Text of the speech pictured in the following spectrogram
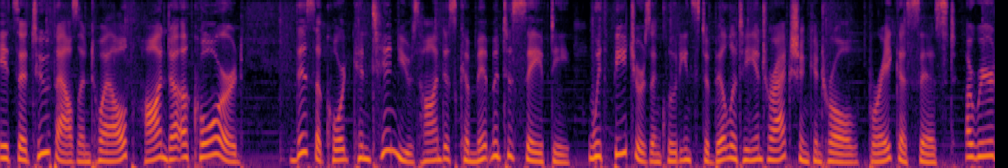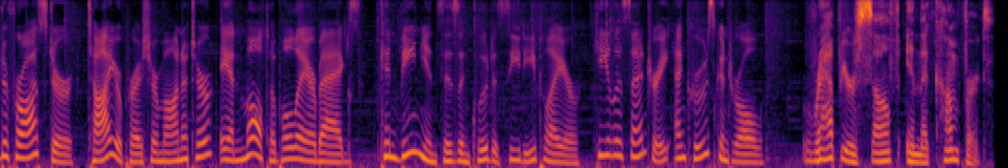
It's a 2012 Honda Accord. This Accord continues Honda's commitment to safety with features including stability and traction control, brake assist, a rear defroster, tire pressure monitor, and multiple airbags. Conveniences include a CD player, keyless entry, and cruise control. Wrap yourself in the comfort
